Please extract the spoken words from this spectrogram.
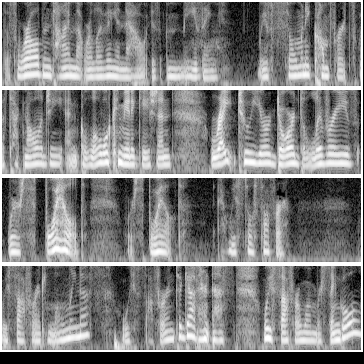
This world and time that we're living in now is amazing. We have so many comforts with technology and global communication, right to your door deliveries. We're spoiled. We're spoiled, and we still suffer. We suffer in loneliness. We suffer in togetherness. We suffer when we're single.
